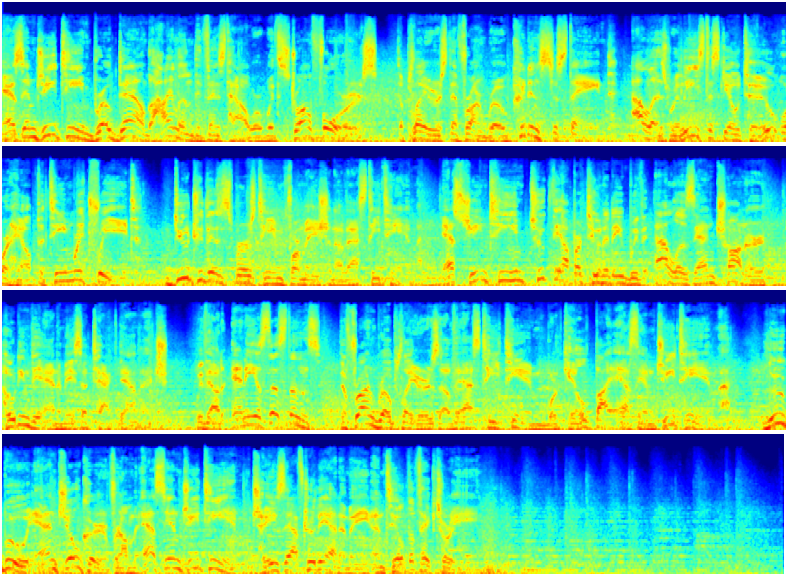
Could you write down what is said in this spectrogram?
SMG team broke down the Highland defense tower with strong fours. The players in the front row couldn't sustain. Alice released the skill 2 or helped the team retreat. Due to the dispersed team formation of ST team, SG team took the opportunity with Alice and Chaugnar holding the enemy's attack damage. Without any assistance, the front row players of ST team were killed by SMG team. Lubu and Joker from SMG team chase after the enemy until the victory.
